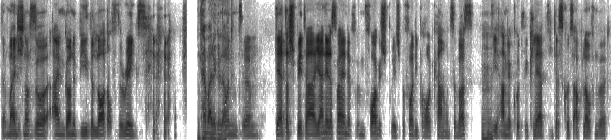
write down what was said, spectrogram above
dann meinte ich noch so, I'm gonna be the Lord of the Rings. Und haben alle gelacht. Und ähm, der hat das später, ja, nee, das war ja der, im Vorgespräch, bevor die Braut kam und sowas. Mhm. Wir haben ja kurz geklärt, wie das kurz ablaufen wird.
